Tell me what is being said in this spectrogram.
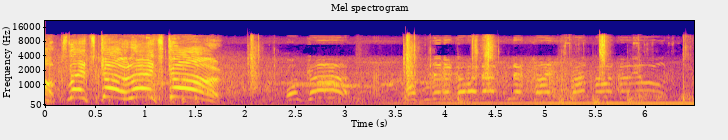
The Let's go! Let's go! Klar! Rufen Sie den Kommandanten der zweiten Panzerbataillons!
